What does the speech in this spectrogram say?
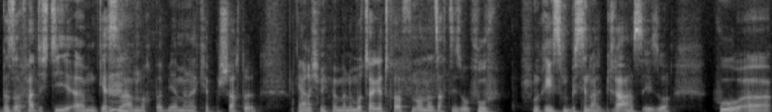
Pass auf, hatte ich die ähm, gestern Abend noch bei mir in meiner Kippenschachtel. Dann ja. habe ich mich mit meiner Mutter getroffen und dann sagt sie so, puh, riechst ein bisschen nach Gras. Ich so, puh, äh,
